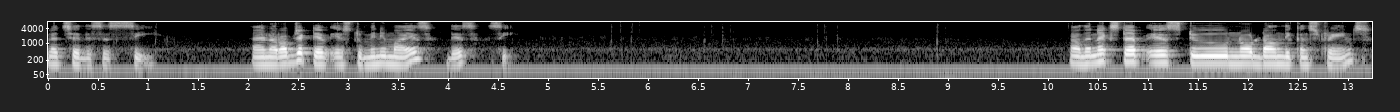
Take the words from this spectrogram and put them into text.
Let's say this is C and our objective is to minimize this C. Now the next step is to note down the constraints.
